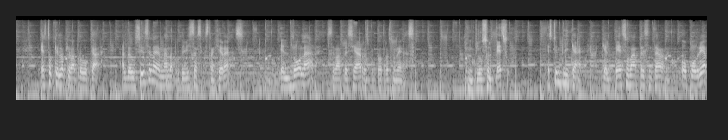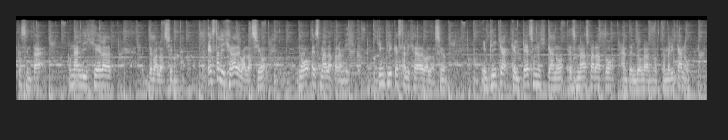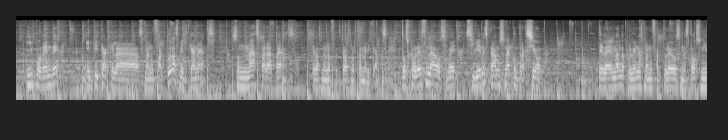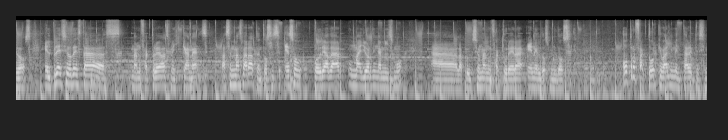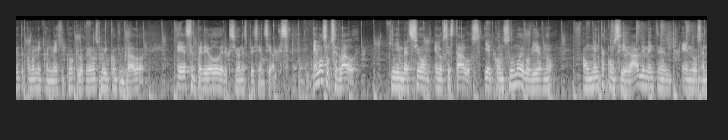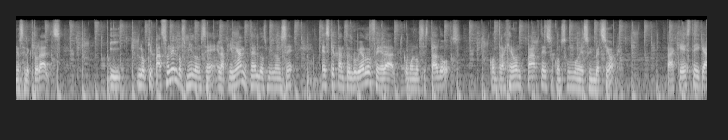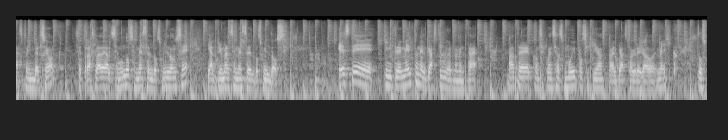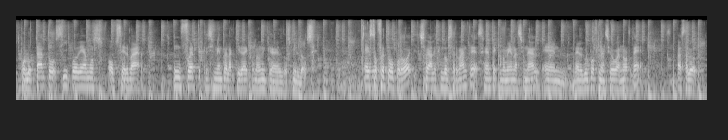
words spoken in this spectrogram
¿Esto qué es lo que va a provocar? Al reducirse la demanda por divisas extranjeras, el dólar se va a apreciar respecto a otras monedas, incluso el peso. Esto implica que el peso va a presentar o podría presentar una ligera devaluación. Esta ligera devaluación no es mala para México. ¿Qué implica esta ligera devaluación? Implica que el peso mexicano es más barato ante el dólar norteamericano y por ende implica que las manufacturas mexicanas son más baratas que las manufacturas norteamericanas. Entonces, por ese lado, si, bien esperamos una contracción de la demanda por bienes manufactureros en Estados Unidos, el precio de estas manufactureras mexicanas va a ser más barato. Entonces, eso podría dar un mayor dinamismo a la producción manufacturera en el 2012. Otro factor que va a alimentar el crecimiento económico en México, que lo tenemos muy contemplado, es el periodo de elecciones presidenciales. Hemos observado la inversión en los estados y el consumo de gobierno aumenta considerablemente en, los años electorales. Y lo que pasó en el 2011, en la primera mitad del 2011, es que tanto el gobierno federal como los estados contrajeron parte de su consumo de su inversión para que este gasto de inversión se traslade al segundo semestre del 2011 y al primer semestre del 2012. Este incremento en el gasto gubernamental va a traer consecuencias muy positivas para el gasto agregado de México. Por lo tanto, sí podríamos observar un fuerte crecimiento de la actividad económica en el 2012. Esto fue todo por hoy. Soy Alejandro Cervantes, gerente de Economía Nacional en el Grupo Financiero Banorte. Hasta luego.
